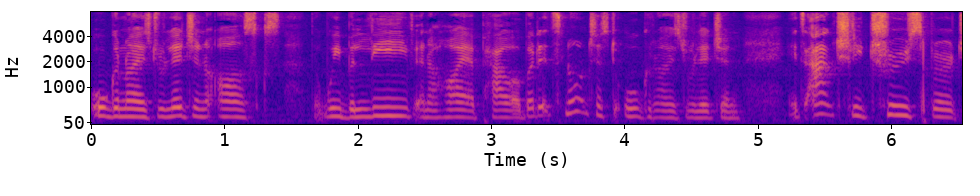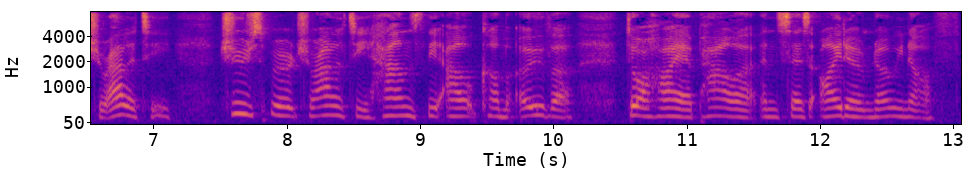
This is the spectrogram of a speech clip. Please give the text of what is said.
Organized religion asks that we believe in a higher power, but it's not just organized religion, it's actually true spirituality. True spirituality hands the outcome over to a higher power and says, I don't know enough.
